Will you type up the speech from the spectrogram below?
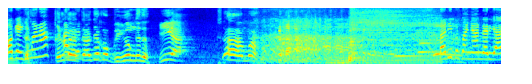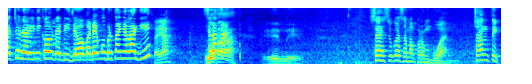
Oke, gimana? Kan Ada- lihat aja kok bingung gitu. Iya. Sama. Tadi pertanyaan dari Aco, dari Nicole udah dijawab. Ada yang mau bertanya lagi? Saya, Silakan. Wah, ini. saya suka sama perempuan. Cantik.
